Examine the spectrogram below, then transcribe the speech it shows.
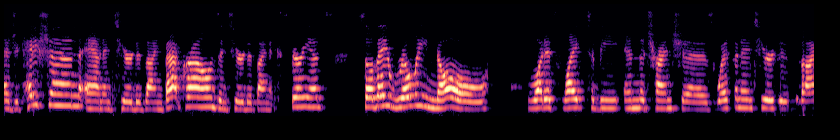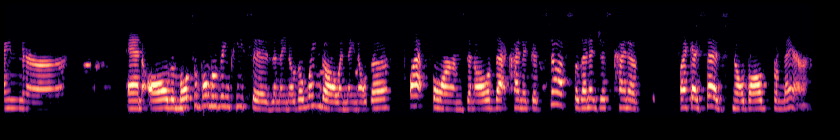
education and interior design backgrounds, interior design experience. So they really know what it's like to be in the trenches with an interior designer and all the multiple moving pieces, and they know the lingo and they know the platforms and all of that kind of good stuff. So then it just kind of, like I said, snowballed from there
